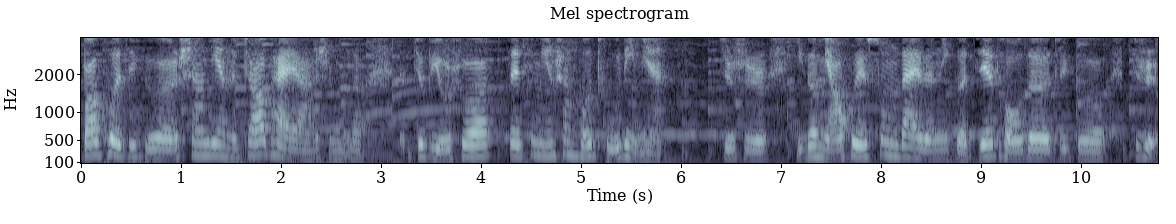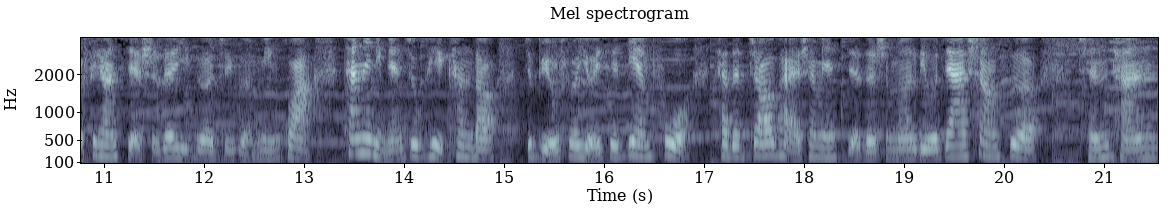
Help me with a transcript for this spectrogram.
包括这个商店的招牌呀、什么的，就比如说在《清明上河图》里面，就是一个描绘宋代的那个街头的这个，就是非常写实的一个这个名画。它那里面就可以看到，就比如说有一些店铺，它的招牌上面写的什么刘家上色、陈坛、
